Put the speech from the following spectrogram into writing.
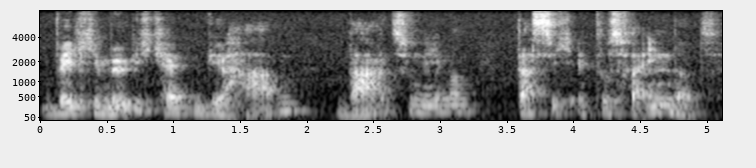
welche Möglichkeiten wir haben, wahrzunehmen, dass sich etwas verändert.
